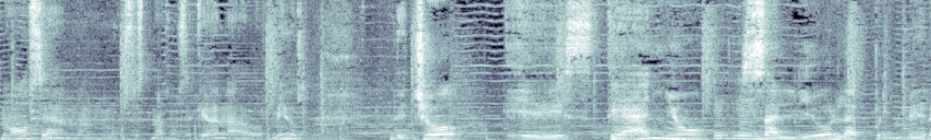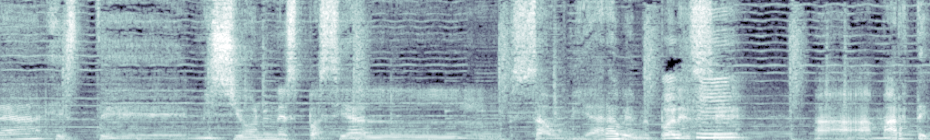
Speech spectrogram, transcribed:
no, o sea, no, no, se quedan nada dormidos. De hecho, este año salió la primera este, misión espacial saudí árabe, me parece, a, Marte.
